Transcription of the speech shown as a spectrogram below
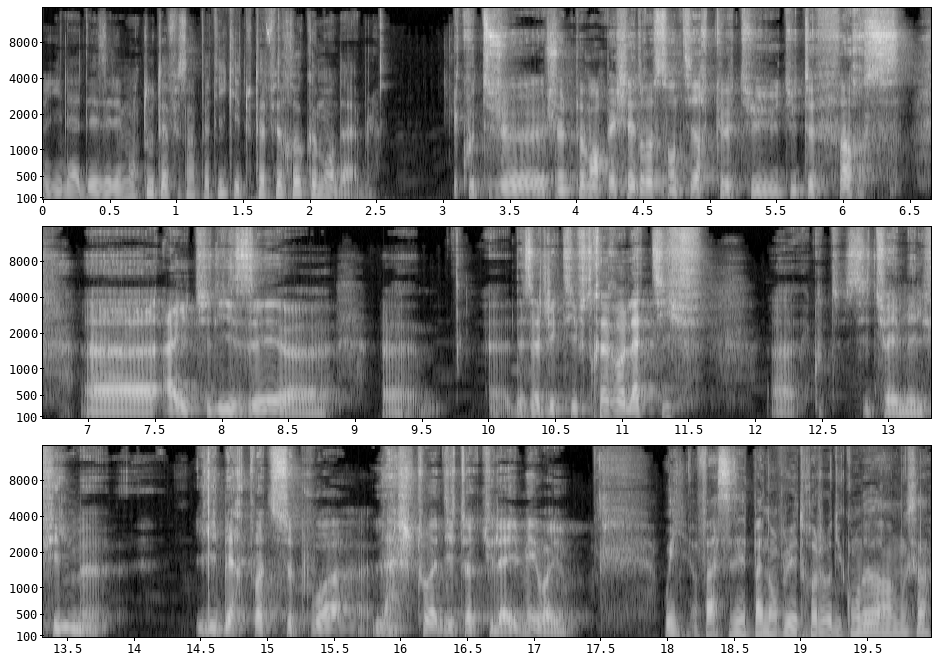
il a des éléments tout à fait sympathiques et tout à fait recommandables. Écoute, je, je ne peux m'empêcher de ressentir que tu, tu te forces à utiliser euh, euh, des adjectifs très relatifs. écoute, si tu as aimé le film, libère-toi de ce poids, lâche-toi, dis-toi que tu l'as aimé, voyons. Oui, enfin, c'était pas non plus les trois jours du Condor, hein, Moussa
